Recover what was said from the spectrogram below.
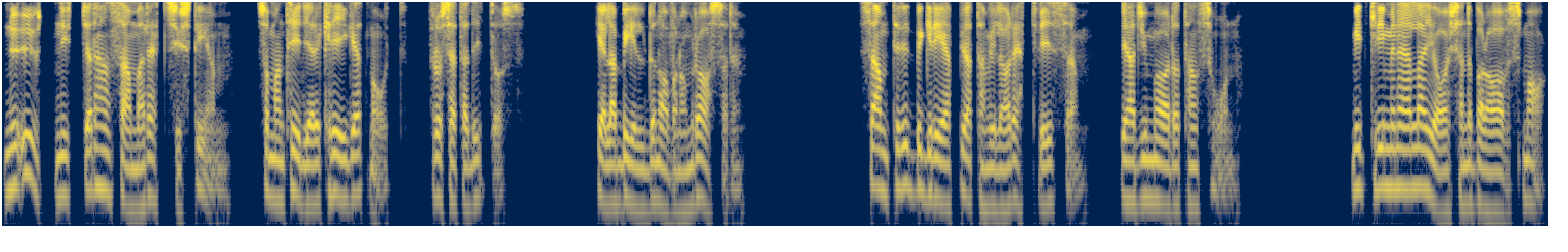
Nu utnyttjade han samma rättssystem som han tidigare krigat mot för att sätta dit oss. Hela bilden av honom rasade. Samtidigt begrep jag att han ville ha rättvisa. Vi hade ju mördat hans son. Mitt kriminella jag kände bara avsmak,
